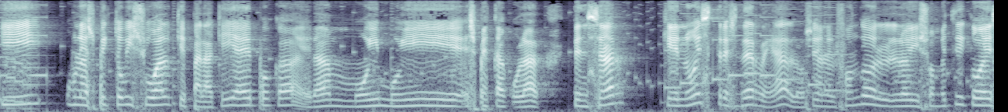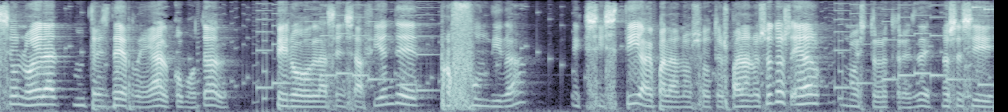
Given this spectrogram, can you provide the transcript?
Y un aspecto visual que para aquella época era muy, muy espectacular. Pensar que no es 3D real, o sea, en el fondo lo isométrico eso no era un 3D real como tal, pero la sensación de profundidad existía para nosotros. Para nosotros era nuestro 3D. No sé si...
